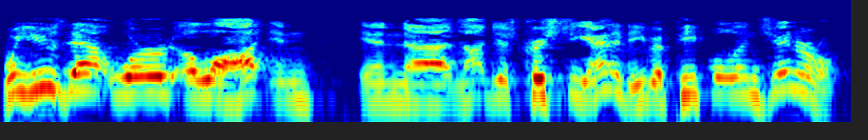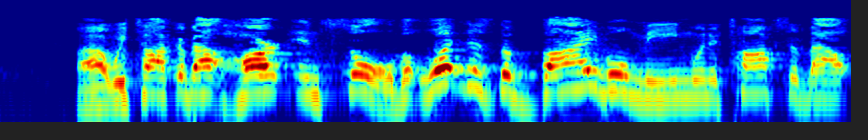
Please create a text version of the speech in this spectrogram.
We use that word a lot in, in uh, not just Christianity, but people in general. Uh, we talk about heart and soul. But what does the Bible mean when it talks about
